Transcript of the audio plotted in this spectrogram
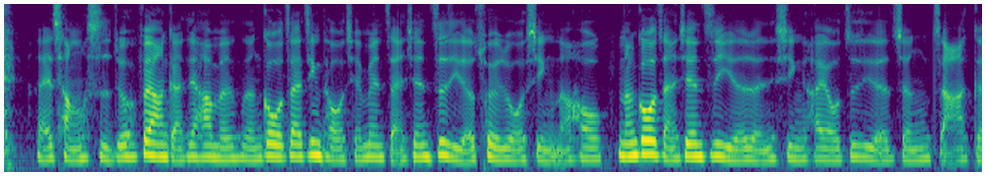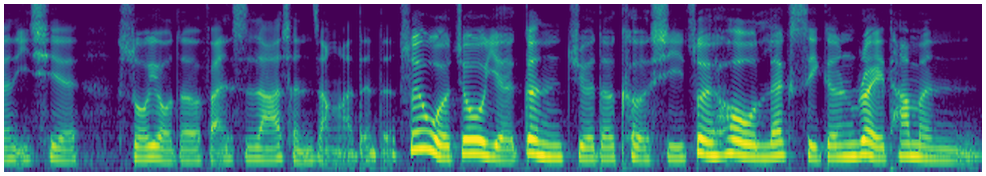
来尝试，就非常感谢他们能够在镜头前面展现自己的脆弱性，然后能够展现自己的人性，还有自己的挣扎跟一切。所有的反思啊、成长啊等等，所以我就也更觉得可惜。最后，Lexi 跟 Ray 他们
